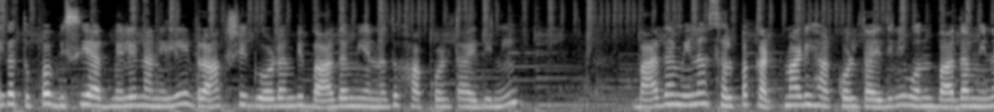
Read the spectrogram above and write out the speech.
ಈಗ ತುಪ್ಪ ಬಿಸಿ ಆದಮೇಲೆ ನಾನಿಲ್ಲಿ ದ್ರಾಕ್ಷಿ, ಗೋಡಂಬಿ, ಬಾದಾಮಿ ಅನ್ನೋದು ಹಾಕ್ಕೊಳ್ತಾ ಇದ್ದೀನಿ. ಬಾದಾಮಿನ ಸ್ವಲ್ಪ ಕಟ್ ಮಾಡಿ ಹಾಕ್ಕೊಳ್ತಾ ಇದ್ದೀನಿ. ಒಂದು ಬಾದಾಮಿನ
